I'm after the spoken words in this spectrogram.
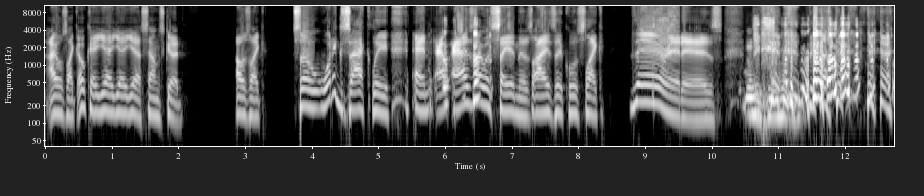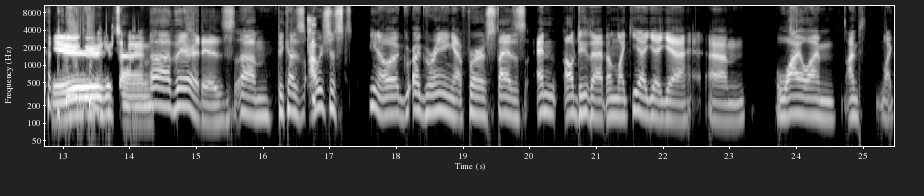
I was like, "Okay, yeah, yeah, yeah, sounds good." I was like, "So what exactly?" And as I was saying this, Isaac was like, "There it is." Here's your sign. Uh, there it is. Um, because I was just, you know, ag- agreeing at first as, and I'll do that. I'm like, yeah, yeah, yeah. Um, while I'm, I'm like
